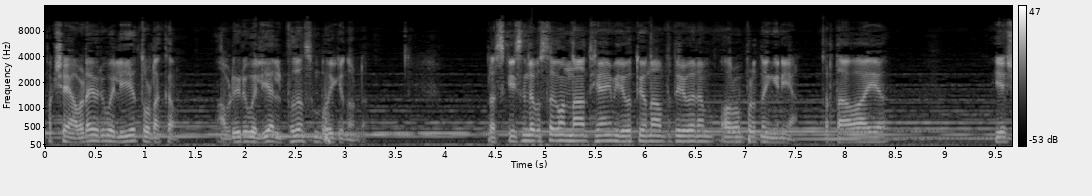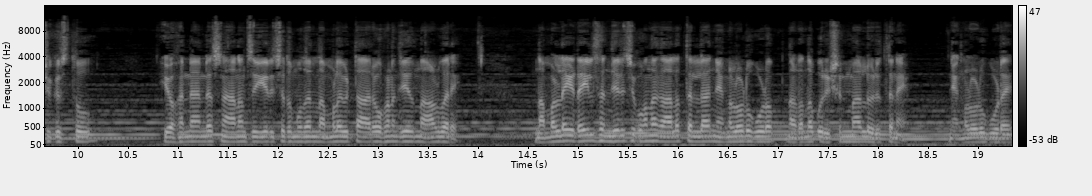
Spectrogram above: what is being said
പക്ഷെ അവിടെ ഒരു വലിയ തുടക്കം അവിടെ ഒരു വലിയ അത്ഭുതം സംഭവിക്കുന്നുണ്ട്. പ്രസ്കീസിന്റെ പുസ്തകം ഒന്നാം അധ്യായം ഇരുപത്തിയൊന്നാമത്തെ തിരുവനം ഓർമ്മപ്പെടുത്തുന്നത് ഇങ്ങനെയാണ്. കർത്താവായ യേശുക്രിസ്തു യോഹന്നാന്റെ സ്നാനം സ്വീകരിച്ചത് മുതൽ നമ്മളെ വിട്ട് ആരോഹണം ചെയ്ത നാൾ വരെ. നമ്മളുടെ ഇടയിൽ സഞ്ചരിച്ചു പോകുന്ന കാലത്തെല്ലാം ഞങ്ങളോടുകൂടെ നടന്ന പുരുഷന്മാരിൽ ഒരുത്തനെ. ഞങ്ങളോടുകൂടെ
